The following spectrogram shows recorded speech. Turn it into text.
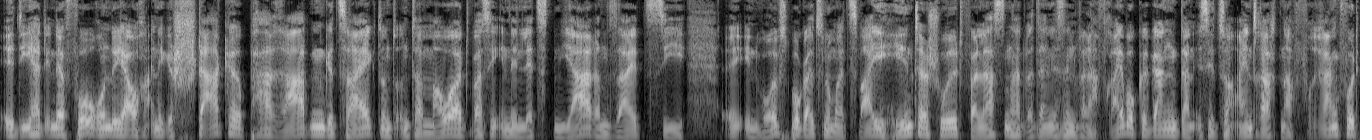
äh, die hat in der Vorrunde ja auch einige starke Paraden gezeigt und untermauert, was sie in den letzten Jahren, seit sie äh, in Wolfsburg als Nummer zwei hinter Schuld verlassen hat, dann ist sie nach Freiburg gegangen, dann ist sie zur Eintracht nach Frankfurt,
